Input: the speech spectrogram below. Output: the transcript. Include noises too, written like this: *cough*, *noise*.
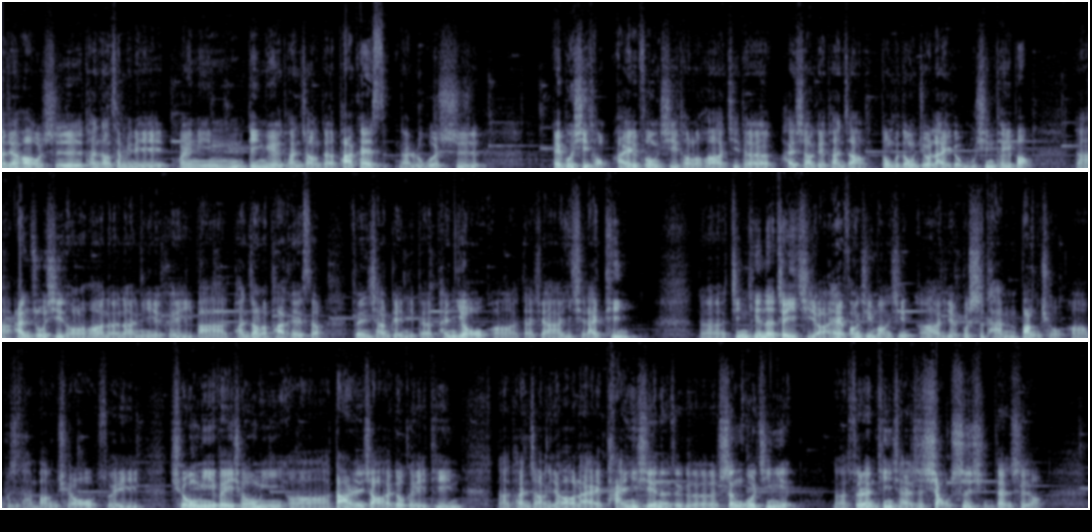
大家好，我是团长陈明礼，欢迎您订阅团长的 Podcast。那如果是 Apple 系统、iPhone 系统的话，记得还是要给团长动不动就来一个五星推报。那安卓系统的话呢，那你也可以把团长的 Podcast 分享给你的朋友啊，大家一起来听。那今天的这一集啊，哎，放心放心啊，也不是谈棒球啊，不是谈棒球，所以球迷非球迷啊，大人小孩都可以听。那团长要来谈一些呢，这个生活经验。那虽然听起来是小事情，但是哦，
